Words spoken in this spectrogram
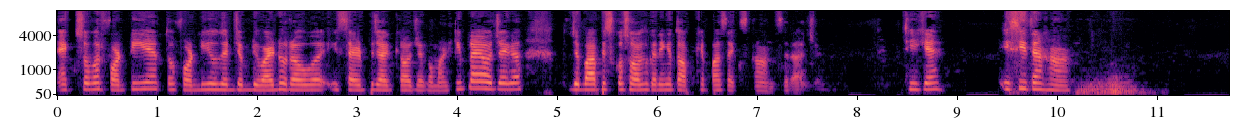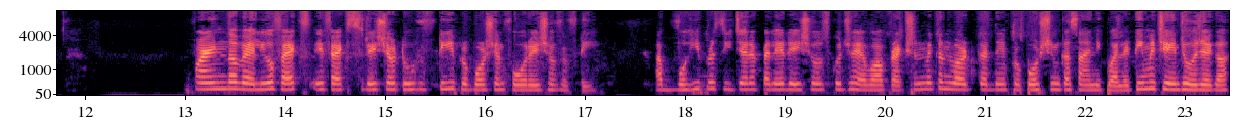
एक्स ओवर फोर्टी है तो फोर्टी उधर जब डिवाइड हो रहा होगा, इस साइड पे जाके क्या हो जाएगा? मल्टीप्लाई हो जाएगा। जब आप इसको सॉल्व करेंगे तो आपके पास एक्स का आंसर आ जाएगा। ठीक है? इसी तरह find the value of X if X ratio two fifty proportion four ratio fifty अब वही प्रोसीजर है, पहले रेशियोज को जो है वो आप फ्रैक्शन में कन्वर्ट कर दें प्रोपोर्शन का साइन इक्वालिटी में चेंज हो जाएगा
